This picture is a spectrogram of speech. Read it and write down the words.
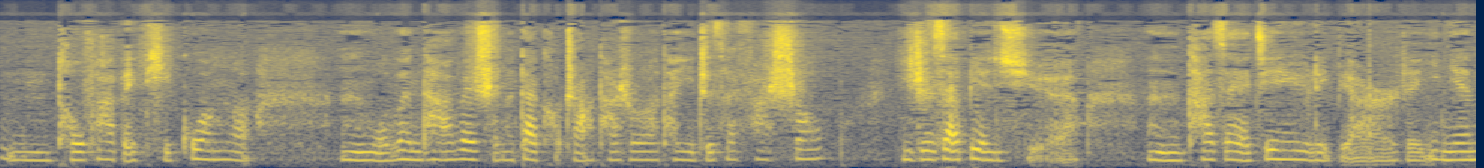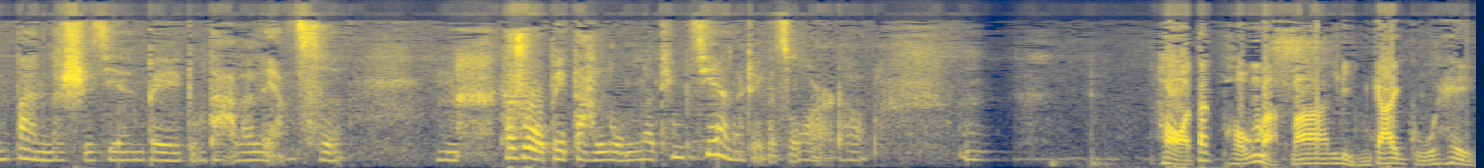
嗯，头发被剃光了。嗯，我问他为什么戴口罩，他说他一直在发烧，一直在便血。嗯，他在监狱里边这一年半的时间被毒打了两次。嗯，他说我被打聋了，听不见了这个左耳朵。嗯，何德普妈妈连街古稀，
